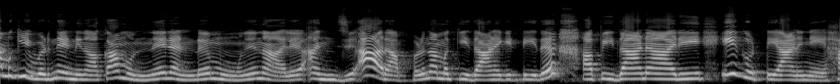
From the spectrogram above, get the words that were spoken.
നമുക്ക് ഇവിടുന്ന് എണ്ണി നോക്കാം ഒന്ന് രണ്ട് മൂന്ന് നാല് അഞ്ച് ആറ്. അപ്പോഴും നമുക്ക് ഇതാണ് കിട്ടിയത്. അപ്പോൾ ഇതാണ് ആര്? ഈ കുട്ടിയാണ് നേഹ.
